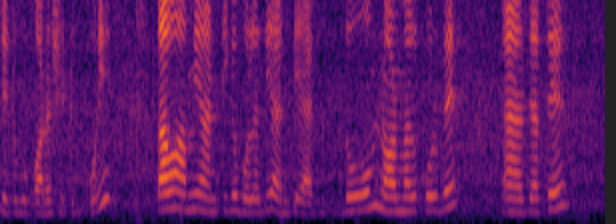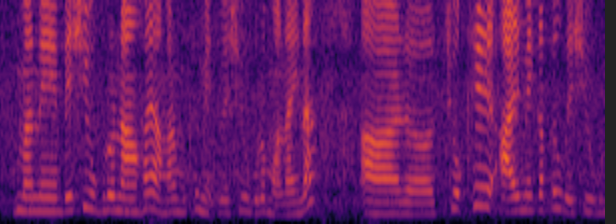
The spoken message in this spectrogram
যেটুকু করা সেটুকু করি। তাও আমি আন্টিকে বলে দিই, আন্টি একদম নর্মাল করবে। যাতে মানে বেশি উগ্র না হয়, আমার মুখে বেশি উগ্র মানায় না। আর চোখে আই মেকআপেও বেশি উগ্র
